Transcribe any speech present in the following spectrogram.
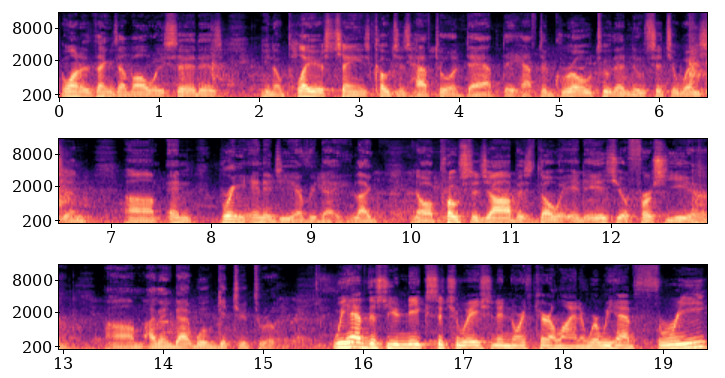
one of the things I've always said is, you know, players change, coaches have to adapt. They have to grow to that new situation um, and bring energy every day. Like, you know, approach the job as though it is your first year. Um, I think that will get you through. We have this unique situation in North Carolina where we have three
